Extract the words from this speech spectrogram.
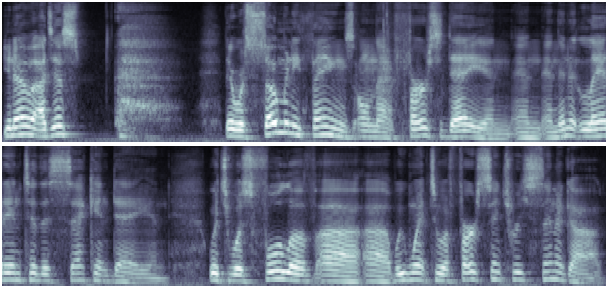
you know, I just there were so many things on that first day and, and, and then it led into the second day and which was full of uh, uh, we went to a first century synagogue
